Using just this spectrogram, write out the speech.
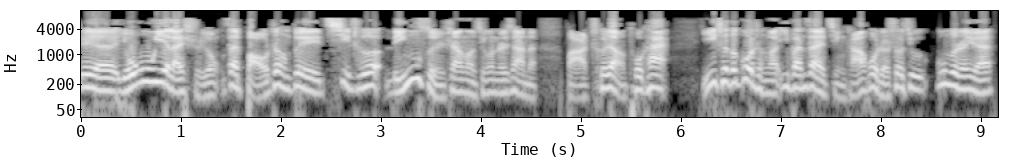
这由物业来使用，在保证对汽车零损伤的情况之下呢，把车辆拖开。移车的过程啊，一般在警察或者社区工作人员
